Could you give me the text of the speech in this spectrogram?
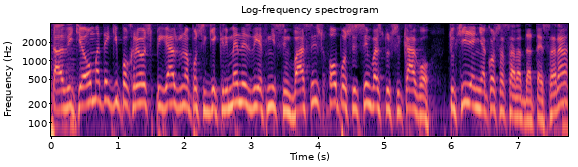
Τα δικαιώματα και υποχρεώσεις πηγάζουν από συγκεκριμένες διεθνείς συμβάσεις, όπως η Σύμβαση του Σικάγο του 1944,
